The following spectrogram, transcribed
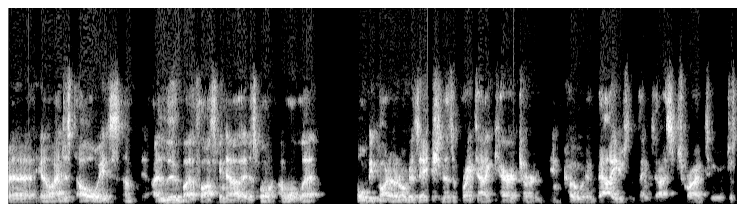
Uh, you know I just always um, I live by the philosophy now that I just won't I won't let I won't be part of an organization that's a breakdown in character and in code and values and things that I subscribe to. Just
